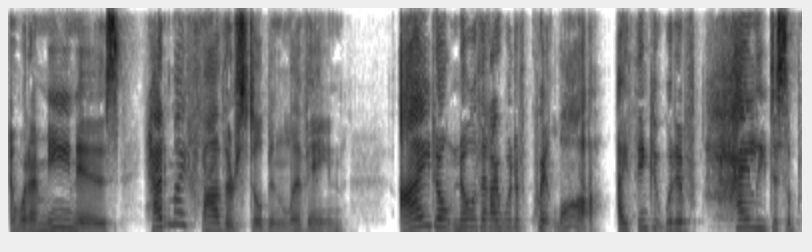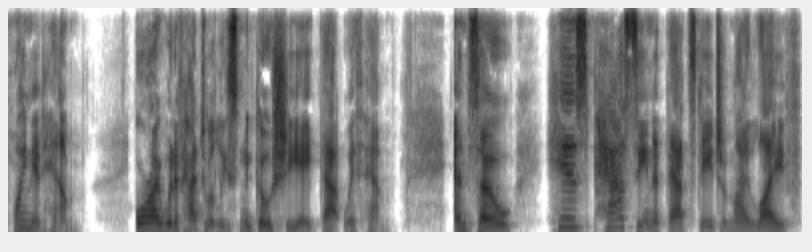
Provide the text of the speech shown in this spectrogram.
And what I mean is, had my father still been living, I don't know that I would have quit law. I think it would have highly disappointed him, or I would have had to at least negotiate that with him. And so his passing at that stage of my life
